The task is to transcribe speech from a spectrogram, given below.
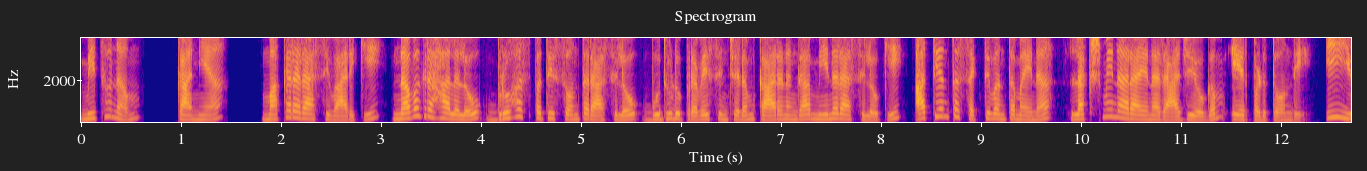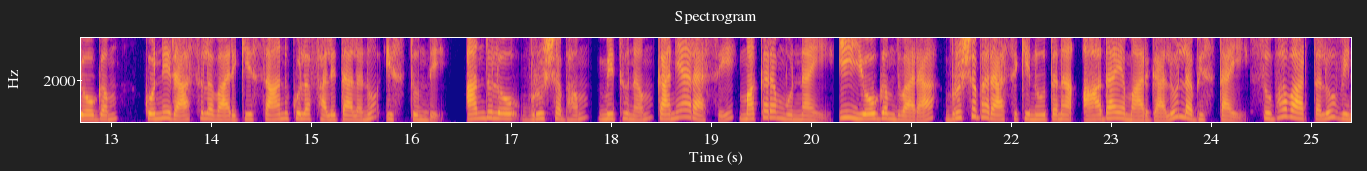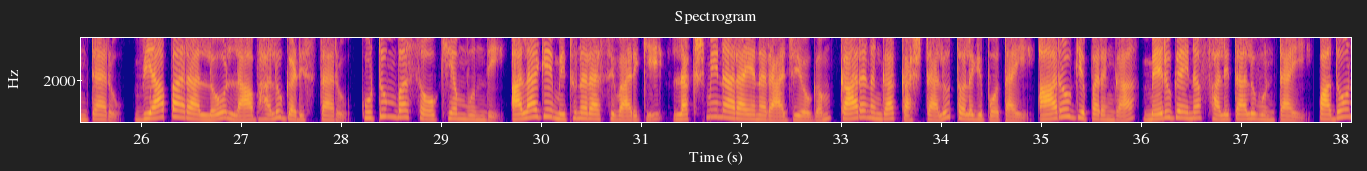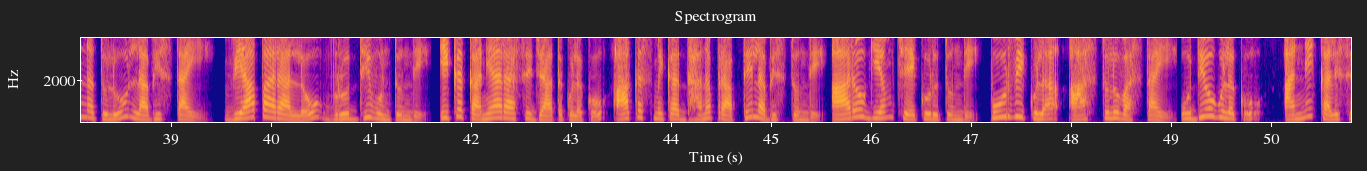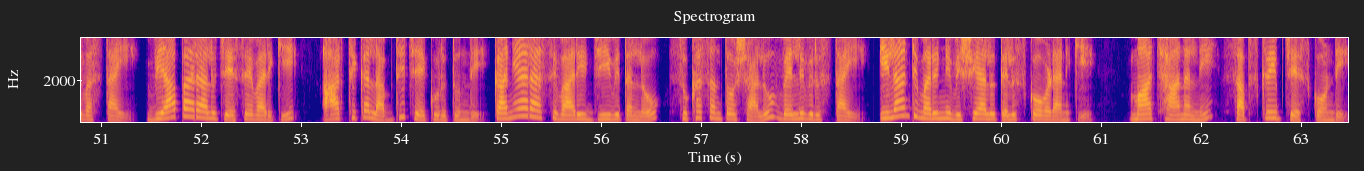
మిథునం కన్య మకర రాశి వారికి నవగ్రహాలలో బృహస్పతి సొంత రాశిలో బుధుడు ప్రవేశించడం కారణంగా మీనరాశిలోకి అత్యంత శక్తివంతమైన లక్ష్మీనారాయణ రాజయోగం ఏర్పడుతోంది. ఈ యోగం కొన్ని రాసుల వారికి సానుకూల ఫలితాలను ఇస్తుంది. అందులో వృషభం మిథునం కన్యారాశి మకరం ఉన్నాయి. ఈ యోగం ద్వారా వృషభ రాశికి నూతన ఆదాయ మార్గాలు లభిస్తాయి. శుభవార్తలు వింటారు. వ్యాపారాల్లో లాభాలు గడిస్తారు. కుటుంబ సౌఖ్యం ఉంది. అలాగే మిథునరాశి వారికి లక్ష్మీనారాయణ రాజయోగం కారణంగా కష్టాలు తొలగిపోతాయి. ఆరోగ్యపరంగా మెరుగైన ఫలితాలు ఉంటాయి. పదోన్నతులు లభిస్తాయి. వ్యాపారాల్లో వృద్ధి ఉంటుంది. ఇక కన్యారాశి జాతకులకు ఆకస్మిక ధనప్రాప్తి లభిస్తుంది. ఆరోగ్యం చేకూరుతుంది. పూర్వీకుల ఆస్తులు వస్తాయి. ఉద్యోగులకు అన్నీ కలిసి వస్తాయి. వ్యాపారాలు చేసేవారికి ఆర్థిక లబ్ధి చేకూరుతుంది. కన్యారాశివారి జీవితంలో సుఖసంతోషాలు వెల్లివిరుస్తాయి. ఇలాంటి మరిన్ని విషయాలు తెలుసుకోవడానికి మా ఛానల్ని సబ్స్క్రైబ్ చేసుకోండి.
